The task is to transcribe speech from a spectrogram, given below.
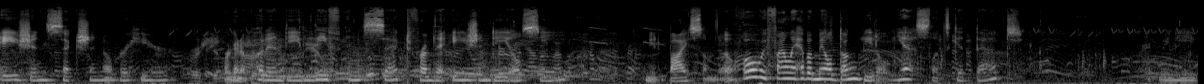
Asian section over here. We're gonna put in the leaf insect from the Asian DLC. We need to buy some though. Oh, we finally have a male dung beetle. Yes, let's get that. we need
